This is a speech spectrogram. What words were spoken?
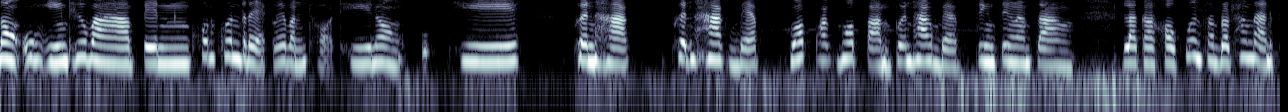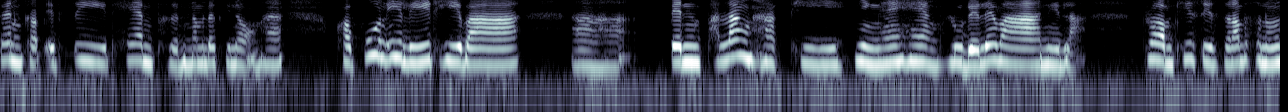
น้องอุ้งอิงถือว่าเป็นคนคนแรกเลยบันเถาะที่น้องที่ เพิ่อนฮักเพิ่อนฮักแบบหัวปักหัวปั๊มเพิ่อนฮักแบบจริงๆจังๆแล้วก็ขอบคุณสำหรับทางด้านแฟนคลับ FC แทนเพิ่นนำเด้อพี่น้องฮะขอบคุณอีลีที่ว่าอ่าเป็นพลังหักที่ยิ่งให้แห้งรู้ได้เลวานี่แหละพร้อมที่สิสนับสนุน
